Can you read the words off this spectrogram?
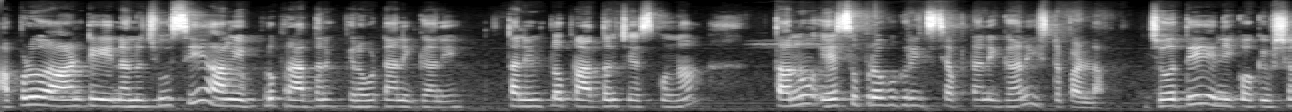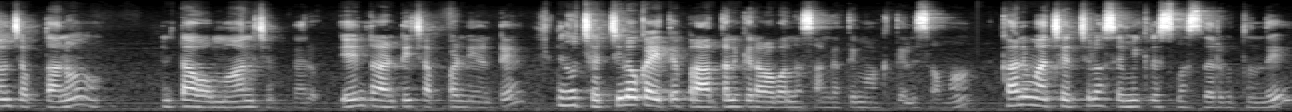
అప్పుడు ఆంటీ నన్ను చూసి ఆమె ఎప్పుడు ప్రార్థనకు పిలవటానికి కానీ తన ఇంట్లో ప్రార్థన చేసుకున్నా తను యేసుప్రభు గురించి చెప్పడానికి కానీ ఇష్టపడలా. జ్యోతి నీకు ఒక విషయం చెప్తాను. వింటావమ్మా అని చెప్పారు. ఏంటా ఆంటీ చెప్పండి అంటే నువ్వు చర్చిలోకి అయితే ప్రార్థనకి రావన్న సంగతి మాకు తెలుసమ్మా. కానీ మా చర్చిలో సెమీ క్రిస్మస్ జరుగుతుంది.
